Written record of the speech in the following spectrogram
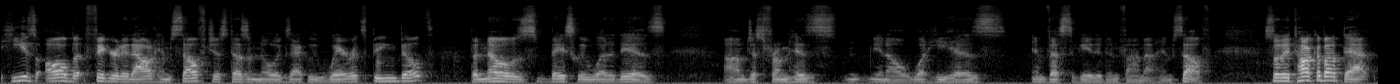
He's all but figured it out himself, just doesn't know exactly where it's being built, but knows basically what it is, um, just from his, you know, what he has investigated and found out himself. So they talk about that,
